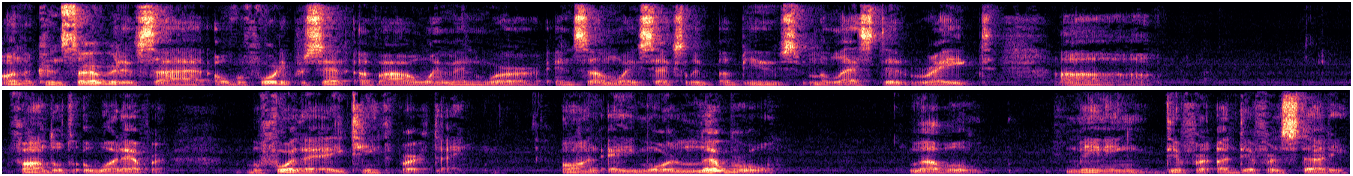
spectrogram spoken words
on the conservative side, over 40% of our women were in some way sexually abused, molested, raped, uh, fondled, or whatever before their 18th birthday. On a more liberal level, meaning different a different study,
